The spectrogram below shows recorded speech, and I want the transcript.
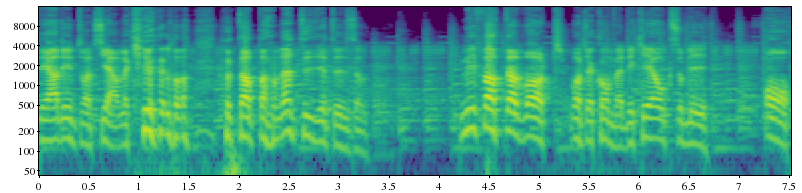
Det hade ju inte varit så jävla kul att, att tappa de där 10 000. Ni fattar vart, vart jag kommer. Det kan jag också bli ap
